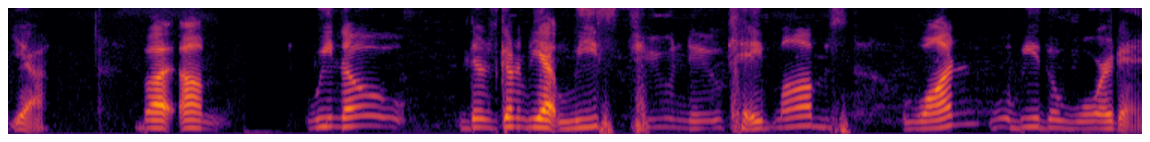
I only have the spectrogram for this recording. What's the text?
Yeah, but um, we know there's gonna be at least two new cave mobs. One will be the Warden.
